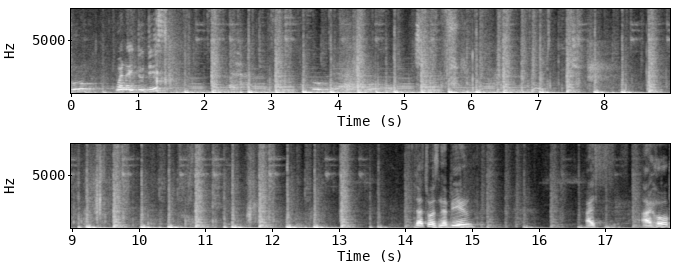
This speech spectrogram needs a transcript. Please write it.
boom, when I do this, That was Nabil. I, I hope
